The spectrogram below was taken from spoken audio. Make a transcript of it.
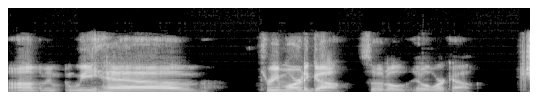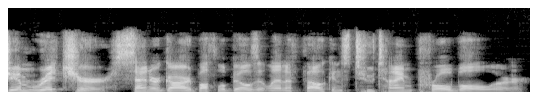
Um, and we have three more to go. So it'll it'll work out. Jim Ritcher, center guard, Buffalo Bills, Atlanta Falcons, two-time Pro Bowler.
